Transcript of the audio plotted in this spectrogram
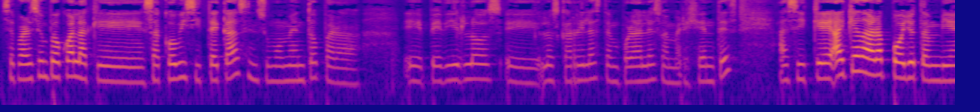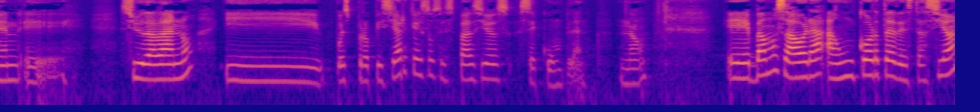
Se parece un poco a la que sacó Visitecas en su momento para eh, pedir los, eh, los carriles temporales o emergentes. Así que hay que dar apoyo también ciudadano y pues propiciar que estos espacios se cumplan, ¿no? vamos ahora a un corte de estación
